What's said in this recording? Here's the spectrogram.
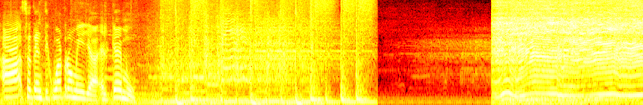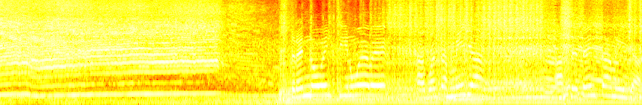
a 74 millas, el Kemu. $3.99 a cuántas millas? A 70 millas.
